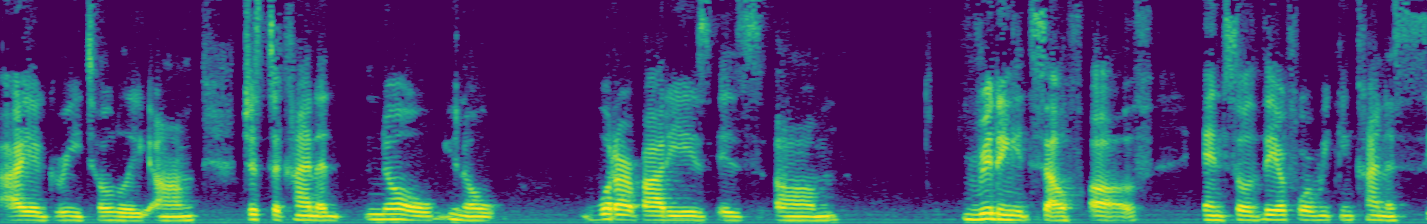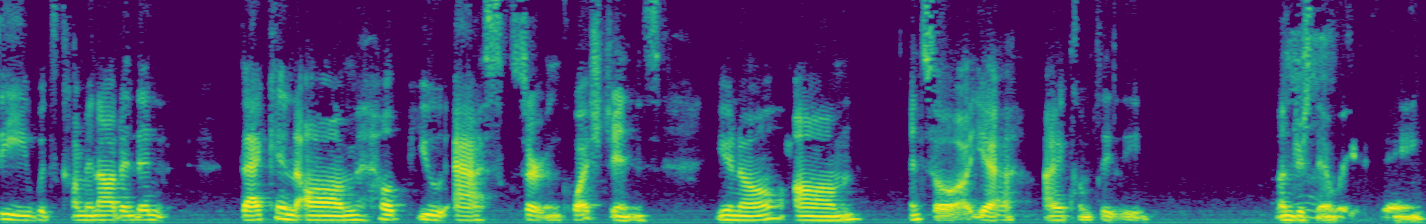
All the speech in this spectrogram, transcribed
i agree totally um just to kind of know you know what our body is is um ridding itself of. And so therefore we can kind of see what's coming out and then that can um help you ask certain questions you know um and so uh, yeah i completely understand what you're saying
